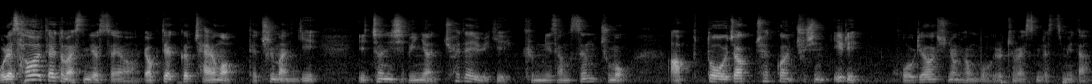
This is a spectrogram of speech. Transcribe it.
올해 4월달도 말씀드렸어요. 역대급 자영업 대출 만기 2022년 최대 위기 금리 상승 주목 압도적 채권 추심 1위 고려 신용정보 이렇게 말씀드렸습니다.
